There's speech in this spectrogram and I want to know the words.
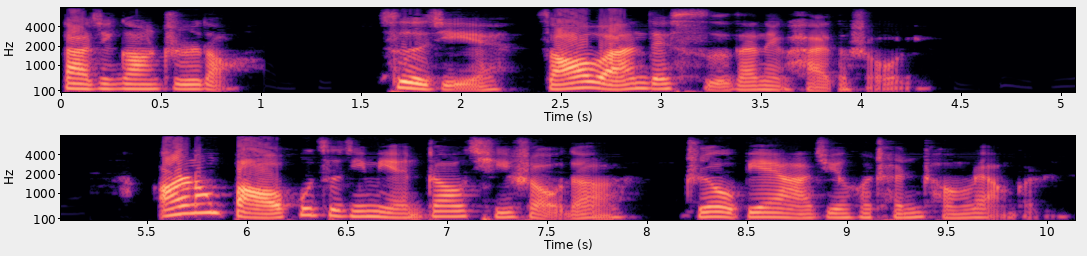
大金刚知道自己早晚得死在那个孩子手里，而能保护自己免遭其手的，只有边亚军和陈诚两个人。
